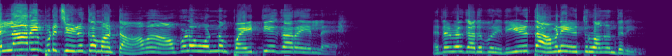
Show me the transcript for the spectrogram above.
எல்லாரையும் பிடிச்சி இழுக்க மாட்டான். அவன் அவ்வளோ ஒன்றும் பைத்தியக்காரன் இல்லை. எத்தனை பேருக்கு அது புரியுது? இழுத்த அவனே இழுத்துருவாங்கன்னு தெரியும்.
